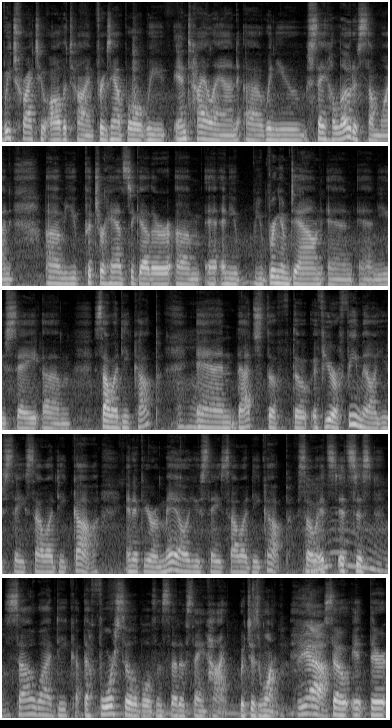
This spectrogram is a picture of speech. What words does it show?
we try to all the time. For example, we in Thailand uh, when you say hello to someone, um, you put your hands together um, and, and, you you bring them down and and you say um, sawadee mm-hmm. and that's the the if you're a female you say sawadika, and if you're a male, you say sawadee So mm. it's it's just mm. sawadee the four syllables instead of saying hi, which is one. Yeah. So it they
